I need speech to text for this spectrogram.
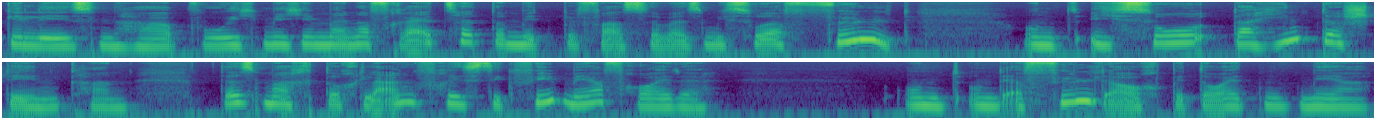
gelesen habe, wo ich mich in meiner Freizeit damit befasse, weil es mich so erfüllt und ich so dahinter stehen kann, das macht doch langfristig viel mehr Freude und, und erfüllt auch bedeutend mehr,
